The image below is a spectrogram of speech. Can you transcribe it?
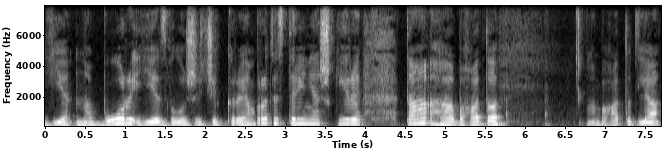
Є набори, є зволожуючий крем проти старіння шкіри та е, багато, багато для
